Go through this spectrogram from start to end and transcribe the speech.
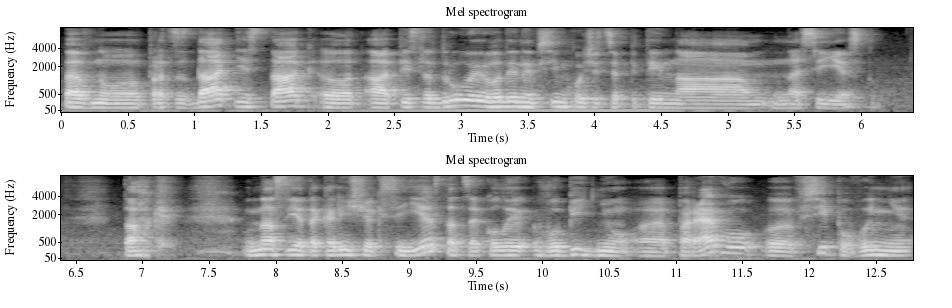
певну працездатність, так? От, а після другої години всім хочеться піти на, на сієсту. Так. У нас є така річ, як сієста, це коли в обідню е, перерву е, всі повинні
